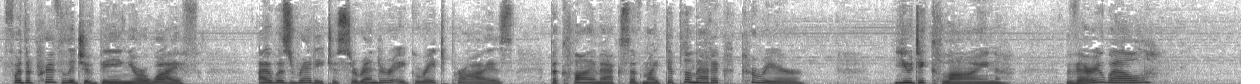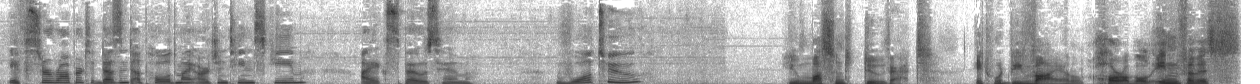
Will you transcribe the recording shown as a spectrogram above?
For the privilege of being your wife, I was ready to surrender a great prize, the climax of my diplomatic career. You decline. Very well. If Sir Robert doesn't uphold my Argentine scheme, I expose him. Vois tu? You mustn't do that. It would be vile, horrible, infamous.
